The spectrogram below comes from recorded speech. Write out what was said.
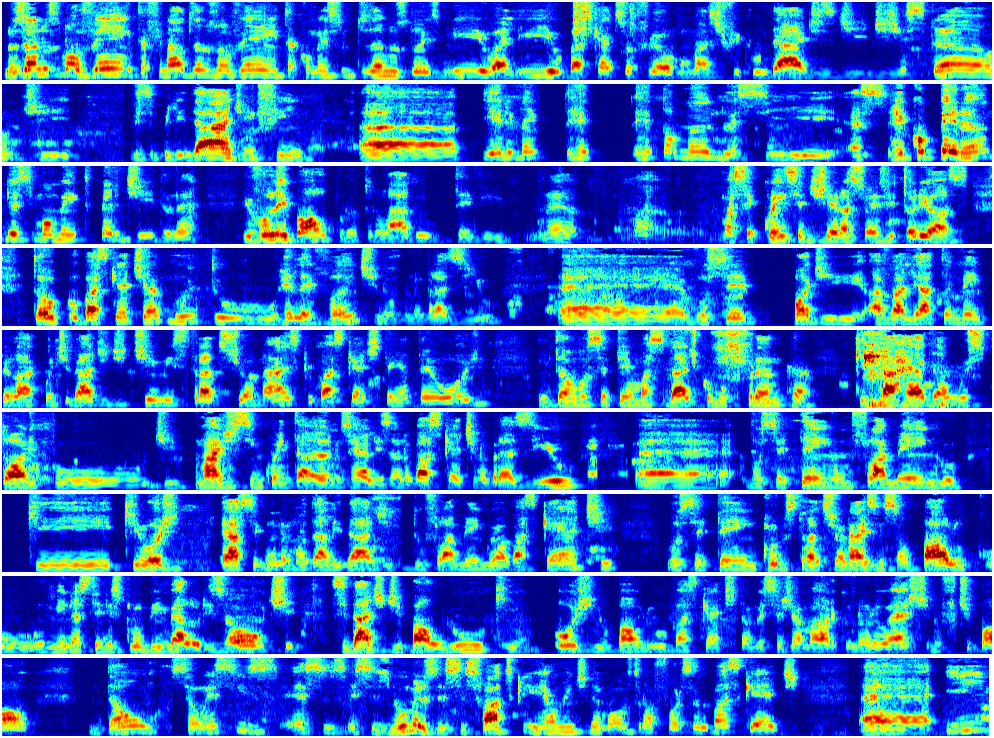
Nos anos 90, final dos anos 90, começo dos anos 2000, ali o basquete sofreu algumas dificuldades de, de gestão, de visibilidade, enfim. Uh, e ele vem re, retomando esse, esse, recuperando esse momento perdido, né? E o voleibol, por outro lado, teve né, uma, uma sequência de gerações vitoriosas. Então, o basquete é muito relevante no, no Brasil. É, você pode avaliar também pela quantidade de times tradicionais que o basquete tem até hoje. Então, você tem uma cidade como Franca, que carrega um histórico de mais de 50 anos realizando basquete no Brasil. É, você tem um Flamengo que, que hoje é a segunda modalidade do Flamengo é o basquete. Você tem clubes tradicionais em São Paulo, o Minas Tênis Clube em Belo Horizonte, cidade de Bauru, que hoje o Bauru basquete talvez seja maior que o Noroeste no futebol. Então, são esses, esses, esses números, esses fatos que realmente demonstram a força do basquete. É, e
